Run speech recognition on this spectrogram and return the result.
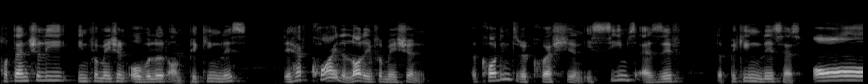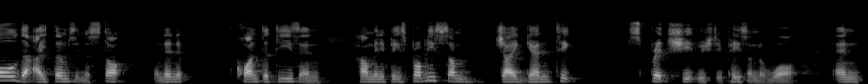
potentially information overload on picking list. They have quite a lot of information. According to the question it seems as if the picking list has all the items in the stock and then the quantities and how many picks probably some gigantic spreadsheet which they paste on the wall. And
